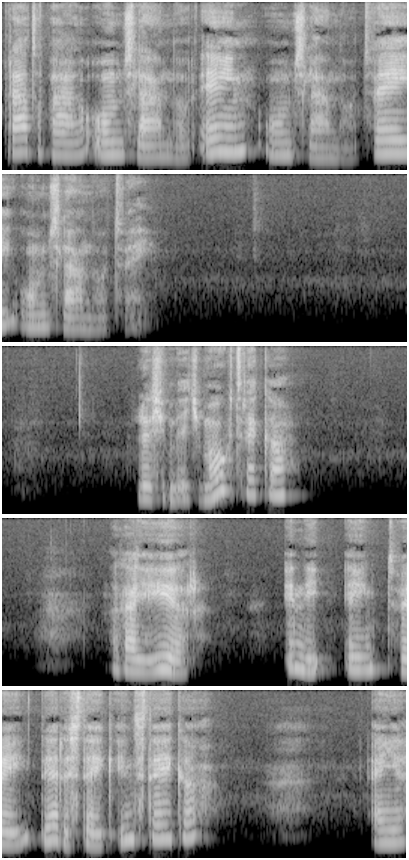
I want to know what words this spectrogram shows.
draad ophalen omslaan door 1 omslaan door 2 omslaan door 2 lusje een beetje omhoog trekken. Dan ga je hier in die 1 2 derde steek insteken. En je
